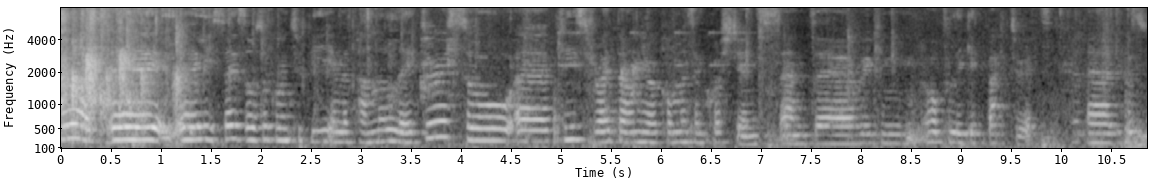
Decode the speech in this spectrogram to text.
Alright, uh, uh, Lisa is also going to be in the panel later, so uh, please write down your comments and questions and uh, we can hopefully get back to it uh, because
